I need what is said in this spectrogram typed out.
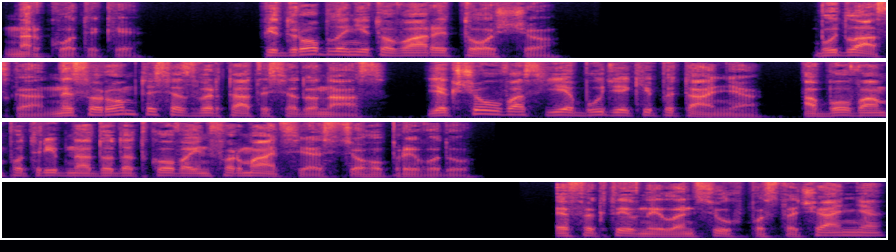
наркотики, підроблені товари тощо. Будь ласка, не соромтеся звертатися до нас, якщо у вас є будь-які питання, або вам потрібна додаткова інформація з цього приводу. Ефективний ланцюг постачання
